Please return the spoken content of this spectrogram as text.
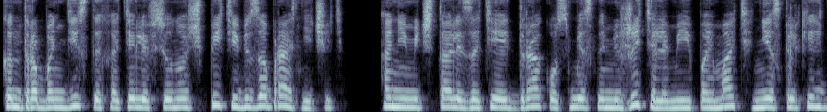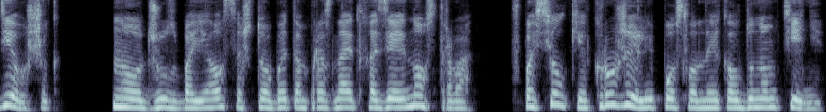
Контрабандисты хотели всю ночь пить и безобразничать. Они мечтали затеять драку с местными жителями и поймать нескольких девушек. Но Джус боялся, что об этом прознает хозяин острова. В поселке кружили посланные колдуном тени.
